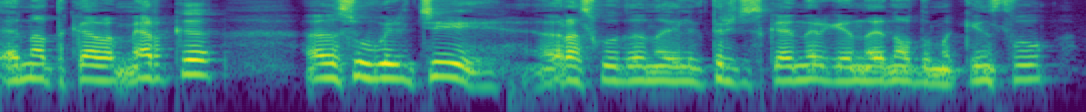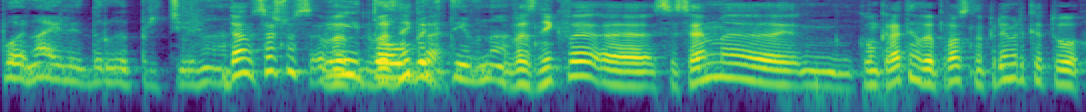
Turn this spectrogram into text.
една такава мярка се увеличи разхода на електрическа енергия на едно домакинство по една или друга причина. Да, всъщност и възниква, обективна. възниква съвсем конкретен въпрос, например, като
